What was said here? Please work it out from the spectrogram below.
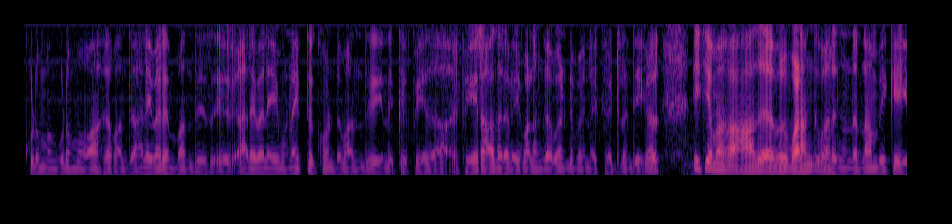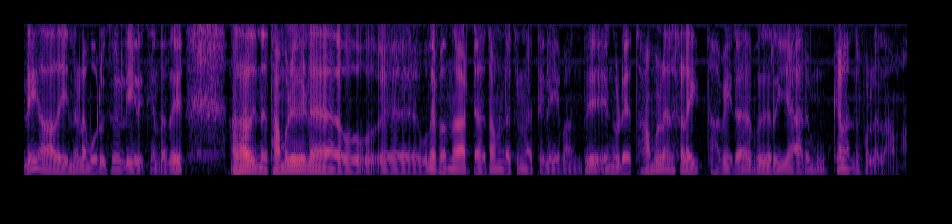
குடும்பம் குடும்பமாக வந்து அனைவரும் வந்து அஹ், அனைவரையும் இணைத்து கொண்டு வந்து இதுக்கு பேரா பேராதரவை வழங்க வேண்டும் என கேட்டிருந்தீர்கள். நிச்சயமாக ஆதரவு வழங்குவார்கள் என்ற நம்பிக்கையிலே அது என்னிடம் ஒரு கேள்வி இருக்கின்றது. அதாவது இந்த தமிழீழ உதயபந்தாட்ட அஹ், தமிழர் கிண்ணத்திலே வந்து எங்களுடைய தமிழர்களை தவிர வேறு யாரும் கலந்து கொள்ளலாமா?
